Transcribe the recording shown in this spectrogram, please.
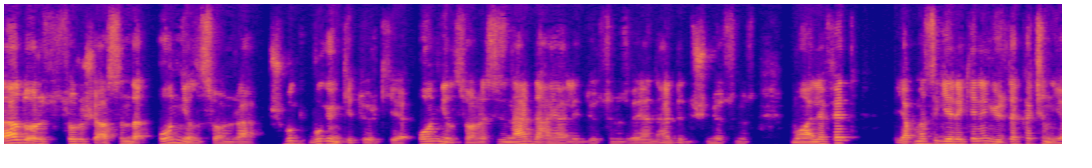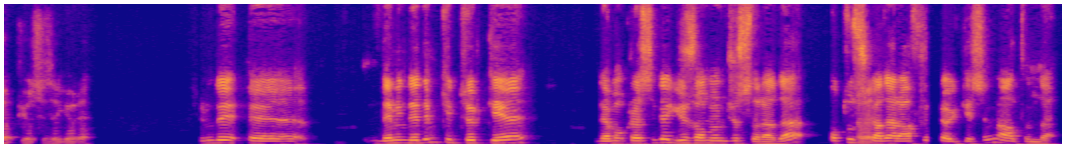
Daha doğrusu soru şu aslında 10 yıl sonra, şu bugünkü Türkiye 10 yıl sonra siz nerede hayal ediyorsunuz veya nerede düşünüyorsunuz? Muhalefet yapması gerekenin yüzde kaçını yapıyor size göre? Şimdi e, demin dedim ki Türkiye demokraside 110. sırada 30 evet. kadar Afrika ülkesinin altında.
